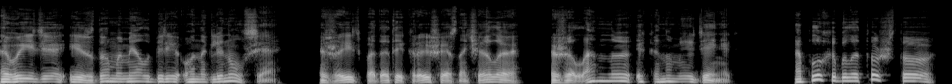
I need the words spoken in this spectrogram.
Выйдя из дома Мелбери, он оглянулся. Жить под этой крышей означало желанную экономию денег. А плохо было то, что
